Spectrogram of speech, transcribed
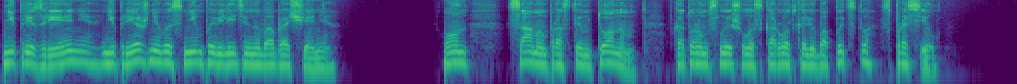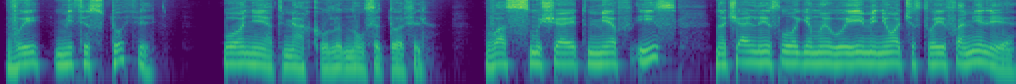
ни презрения, ни прежнего с ним повелительного обращения. Он котором слышалось короткое любопытство, спросил. «Вы Мефистофель?» «О нет», — мягко улыбнулся Тофель. «Вас смущает Меф-Ис, начальные слоги моего имени, отчества и фамилии?»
